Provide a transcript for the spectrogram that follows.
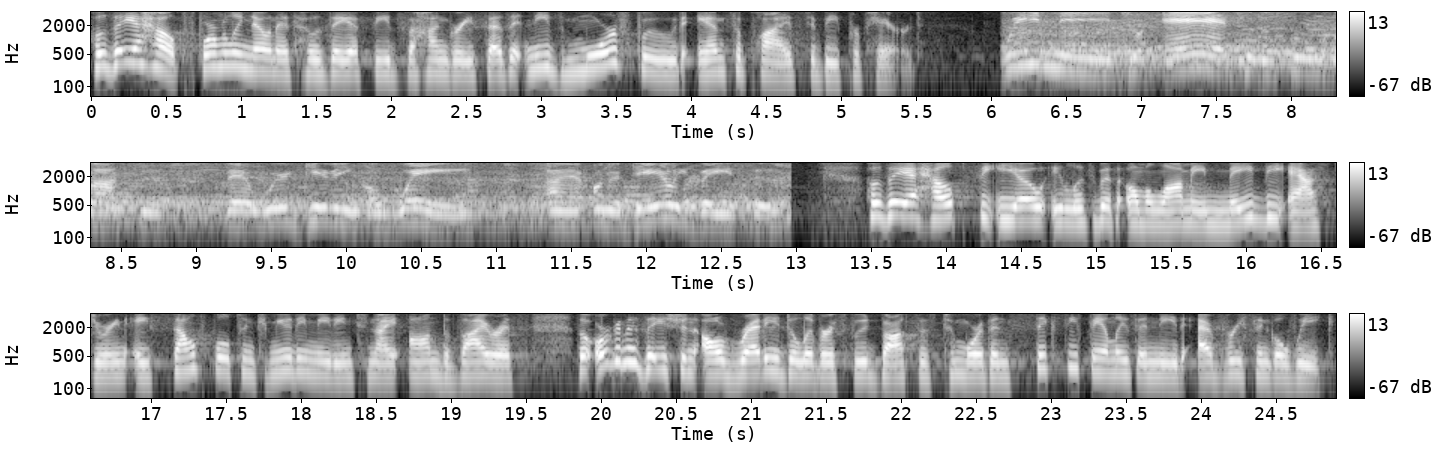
Hosea Helps, formerly known as Hosea Feeds the Hungry, says it needs more food and supplies to be prepared. We need to add to the food boxes that we're giving away uh, on a daily basis. Hosea Helps CEO Elizabeth Omilami made the ask during a South Fulton community meeting tonight on the virus. The organization already delivers food boxes to more than 60 families in need every single week.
